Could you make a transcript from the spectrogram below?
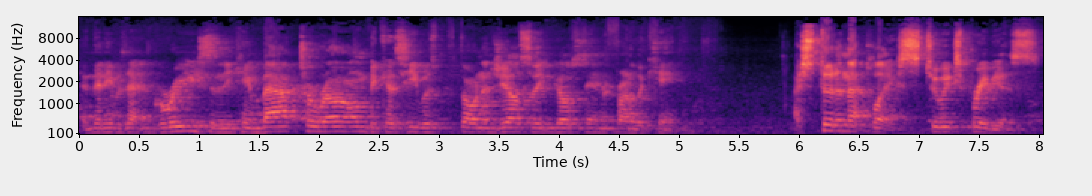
And then he was at Greece, and then he came back to Rome because he was thrown in jail so he could go stand in front of the king. I stood in that place two weeks previous,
